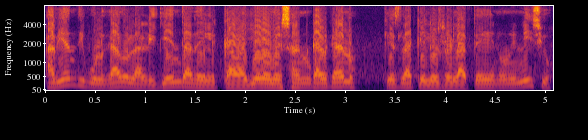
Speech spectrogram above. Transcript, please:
habían divulgado la leyenda del caballero de San Galgano, que es la que les relaté en un inicio.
